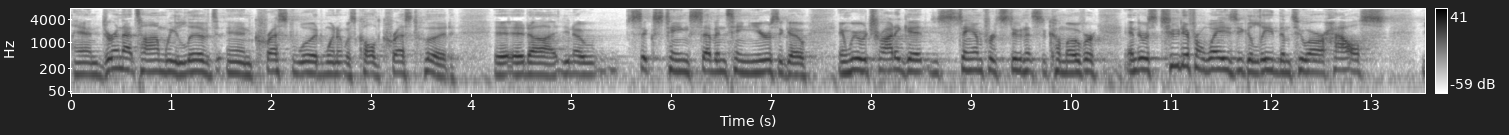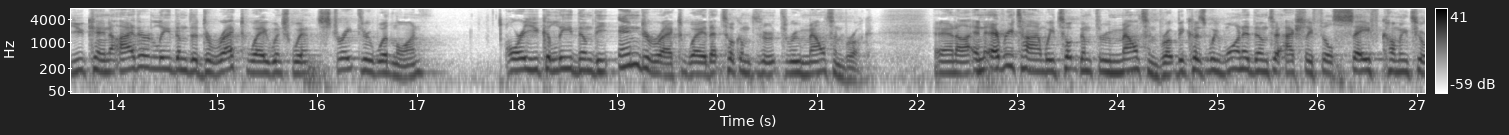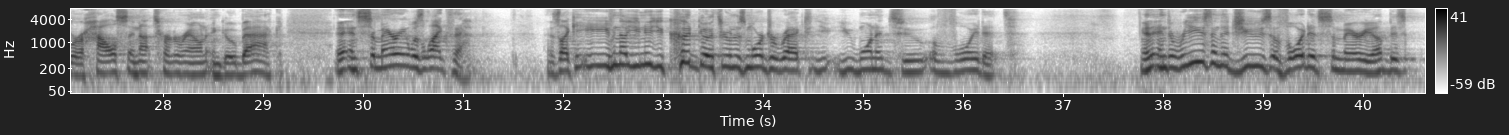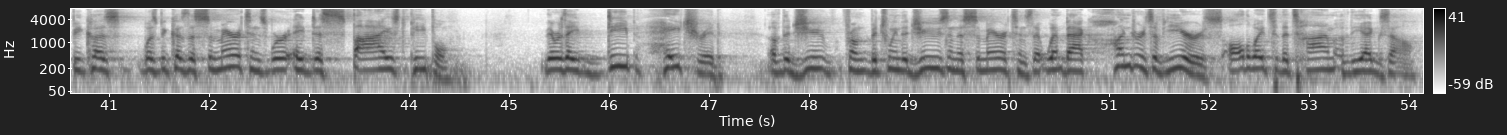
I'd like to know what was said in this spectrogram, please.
And during that time, we lived in Crestwood when it was called Crest Hood. It, it uh, you know, 16, 17 years ago. And we would try to get Samford students to come over. And there was two different ways you could lead them to our house. You can either lead them the direct way, which went straight through Woodlawn, or you could lead them the indirect way that took them through, through Mountain Brook. And, uh, and every time we took them through Mountain Brook because we wanted them to actually feel safe coming to our house and not turn around and go back. And, and Samaria was like that. It's like even though you knew you could go through and it was more direct, you, you wanted to avoid it. And, and the reason the Jews avoided Samaria because, was because the Samaritans were a despised people. There was a deep hatred of the Jew from between the Jews and the Samaritans that went back hundreds of years, all the way to the time of the exile.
